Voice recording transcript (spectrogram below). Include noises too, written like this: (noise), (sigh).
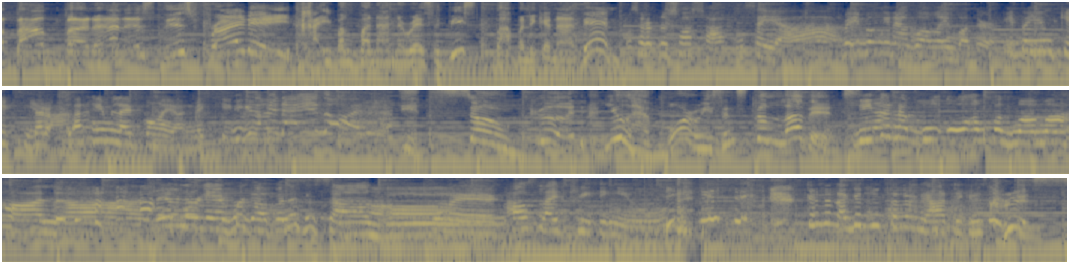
about bananas this Friday. Kaibang banana recipes, babalikan natin. Masarap na sauce ha. Masaya. May ibang ginagawa ngayong butter. Iba yung kick niya. Pero parang yung life ko ngayon, may kick. Hindi ka na kinaya doon! It's so good, you'll have more reasons to love it. Dito na buo ang pagmamahalan. (laughs) Kaya forever ka pa na sa Sagi. Ah, correct. How's life treating you? (laughs) Ganun agad yung tanong ni Ate Chris. Chris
